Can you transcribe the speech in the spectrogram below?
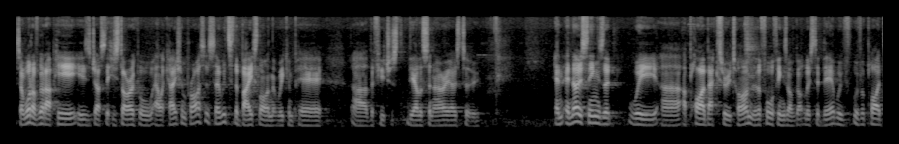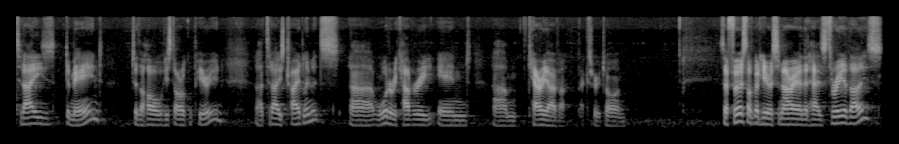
So what I've got up here is just the historical allocation prices. So it's the baseline that we compare uh, the future, the other scenarios to. And, and those things that we uh, apply back through time, the four things I've got listed there, we've, we've applied today's demand to the whole historical period uh, today's trade limits, uh, water recovery and um, carryover back through time. So first I've got here a scenario that has three of those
